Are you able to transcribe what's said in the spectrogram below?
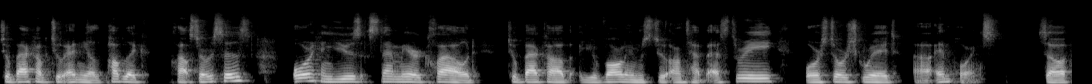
to back up to any of the public cloud services, or you can use SnapMirror Cloud to back up your volumes to ONTAP S3 or StorageGRID uh, endpoints. So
